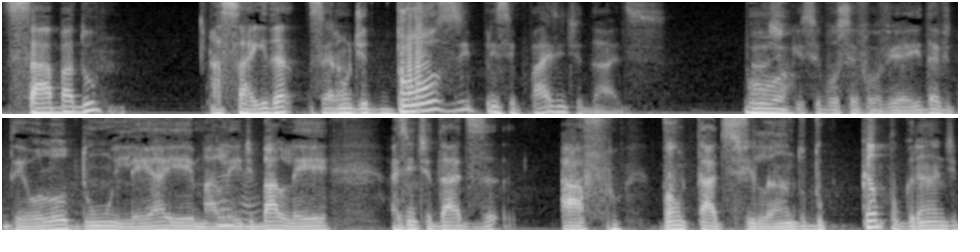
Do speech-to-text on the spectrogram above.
sábado a saída serão de 12 principais entidades. Boa. Acho que se você for ver aí, deve ter Olodum, Ileaê, Malê uhum. de Balé. As entidades afro vão estar tá desfilando do Campo Grande,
